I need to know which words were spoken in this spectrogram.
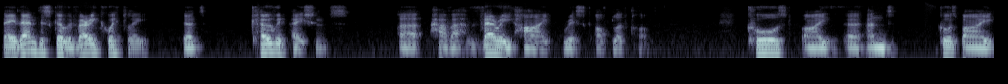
they then discovered very quickly that COVID patients uh, have a very high risk of blood clot caused by uh, and caused by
